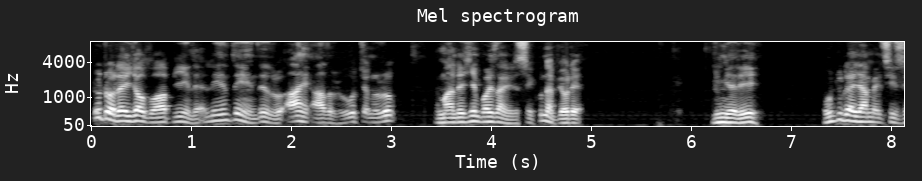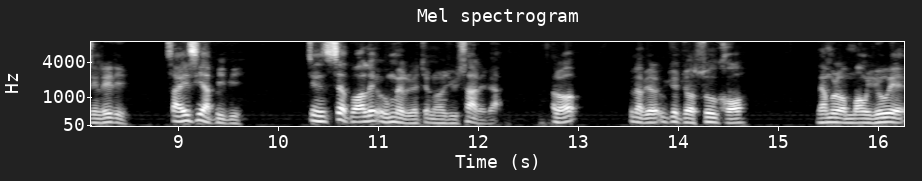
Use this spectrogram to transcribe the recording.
တလွတ်တော်တဲ့ရောက်သွားပြီးရင်လည်းအလင်းသိရင်သိသလိုအားရင်အားသလိုကျွန်တော်တို့မြန်မာ Nation Voice ကနေစခုနပြောတဲ့လူငယ်တွေဘုဒ္ဓရရမယ့်အစီအစဉ်လေးတွေစာရေးဆရာပြီးပြီးကျင်ဆက်သွားလိမ့်ဦးမယ်လို့ကျွန်တော်ယူဆတယ်ဗျအဲ့တော့ခုနပြောဥကြကျော်စိုးခေါ်လမ်းမတော်မောင်ရိုးရဲ့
